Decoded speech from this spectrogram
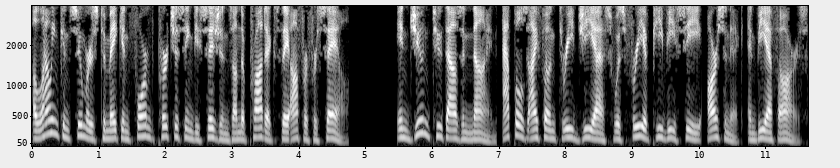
Allowing consumers to make informed purchasing decisions on the products they offer for sale. In June 2009, Apple's iPhone 3GS was free of PVC, arsenic, and BFRs.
